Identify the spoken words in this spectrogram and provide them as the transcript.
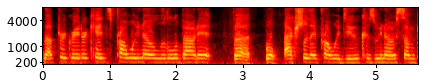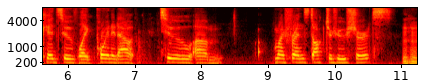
the upper grader kids probably know a little about it, but well, actually, they probably do because we know some kids who've like pointed out to um, my friend's Doctor Who shirts, mm-hmm.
